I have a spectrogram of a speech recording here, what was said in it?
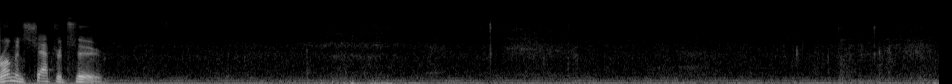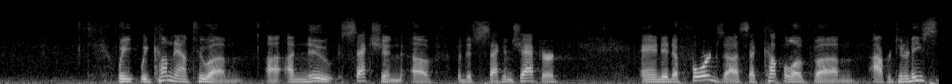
Romans chapter 2. We, we come now to a, a new section of the second chapter, and it affords us a couple of um, opportunities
